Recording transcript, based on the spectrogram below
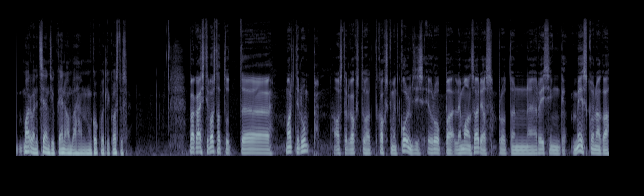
ma arvan, et see on niisugune enam-vähem kokkuvõtlik vastus. väga hästi vastatud äh, Martin Rump. Aastal kaks tuhat kakskümmend kolm siis Euroopa Le Mans sarjas Proton Racing meeskonnaga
